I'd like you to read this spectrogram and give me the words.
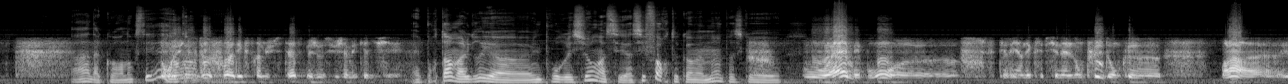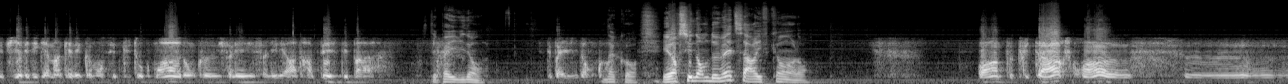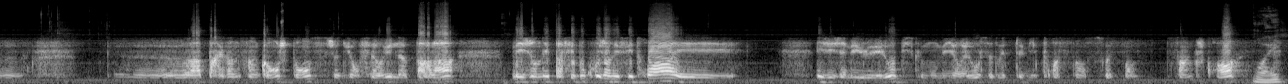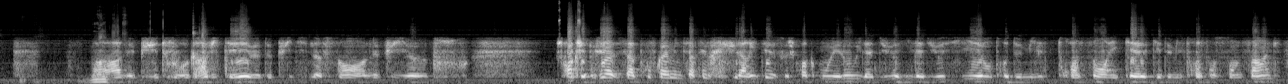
Ah, d'accord. Donc c'est. Pour une ou deux fois d'extrême justesse, mais je me suis jamais qualifié. Et pourtant, malgré euh, une progression assez, assez forte quand même, hein, parce que. Ouais, mais bon, euh, c'était rien d'exceptionnel non plus, donc voilà. Et puis il y avait des gamins qui avaient commencé plus tôt que moi, donc il fallait, il fallait les rattraper. C'était pas, C'était pas évident. c'était pas évident. Quoi. D'accord. Et alors, ces normes de mètres, ça arrive quand alors? Bon, un peu plus tard, je crois, euh, euh, euh, après 25 ans, je pense. J'ai dû en faire une par là, mais j'en ai pas fait beaucoup. J'en ai fait trois et et j'ai jamais eu le Hello puisque mon meilleur Hello ça doit être 2365, je crois. Ouais. Voilà, et puis j'ai toujours gravité depuis 1900, depuis. euh, pff, je crois que je- ça prouve quand même une certaine régularité parce que je crois que mon Hello il a dû, il a dû osciller entre 2300 et quelques et 2365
